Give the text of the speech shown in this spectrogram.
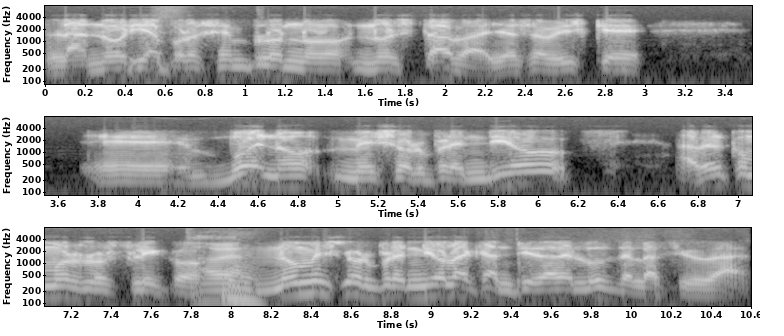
La noria, por ejemplo, no, no estaba. Ya sabéis que, eh, bueno, me sorprendió, a ver cómo os lo explico, no me sorprendió la cantidad de luz de la ciudad.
